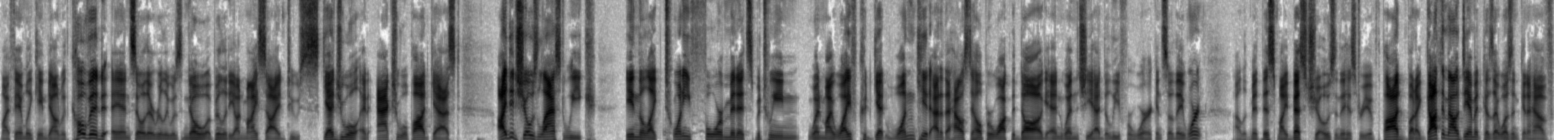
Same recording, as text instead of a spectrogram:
my family came down with COVID. And so there really was no ability on my side to schedule an actual podcast. I did shows last week in the like 24 minutes between when my wife could get one kid out of the house to help her walk the dog and when she had to leave for work. And so they weren't, I'll admit this, my best shows in the history of the pod, but I got them out, damn it, because I wasn't going to have,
